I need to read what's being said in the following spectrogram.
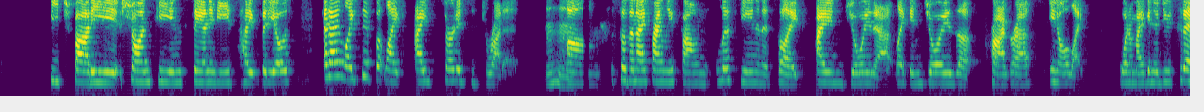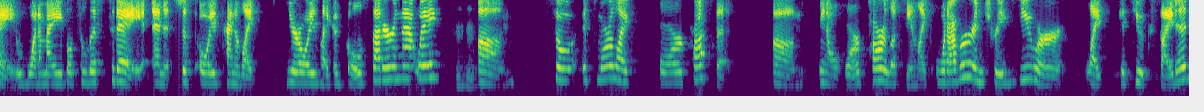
beach body Shaun T insanity type videos and i liked it but like i started to dread it. Mhm. um so then i finally found lifting and it's like i enjoy that. Like enjoy the progress you know like what am i going to do today what am i able to lift today and it's just always kind of like you're always like a goal setter in that way Mhm. um so it's more like or crossfit um you know or powerlifting like whatever intrigues you or like gets you excited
